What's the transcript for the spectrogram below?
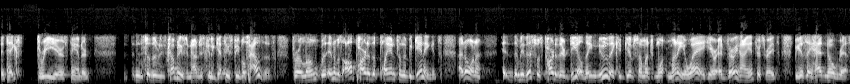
It takes three years standard. And so these companies are now just going to get these people's houses for a loan, and it was all part of the plan from the beginning. It's I don't want to I mean, this was part of their deal. They knew they could give so much money away here at very high interest rates because they had no risk.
